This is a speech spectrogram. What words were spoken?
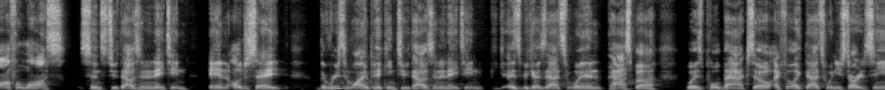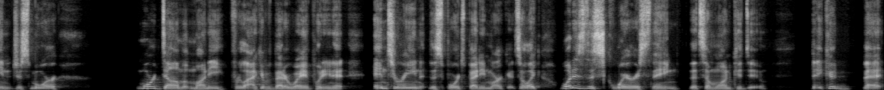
off a loss since 2018. And I'll just say the reason why I'm picking 2018 is because that's when PASPA was pulled back. So I feel like that's when you started seeing just more more dumb money, for lack of a better way of putting it, entering the sports betting market. So like what is the squarest thing that someone could do? They could bet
